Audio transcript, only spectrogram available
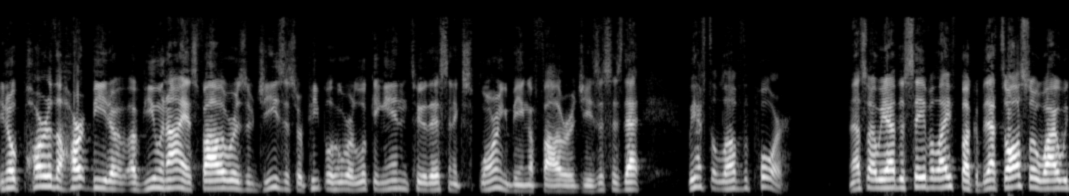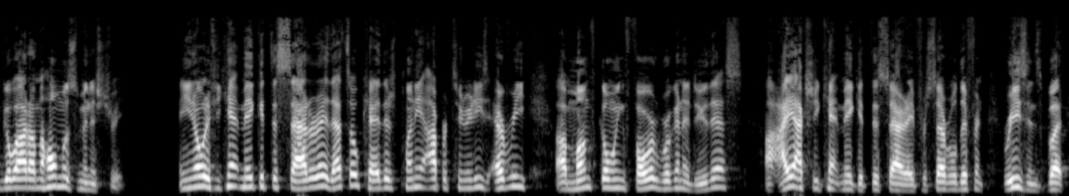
you know, part of the heartbeat of, of you and I as followers of Jesus or people who are looking into this and exploring being a follower of Jesus is that we have to love the poor. And that's why we have the Save a Life bucket. But that's also why we go out on the homeless ministry. And you know what? If you can't make it this Saturday, that's okay. There's plenty of opportunities. Every uh, month going forward, we're going to do this. I actually can't make it this Saturday for several different reasons, but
